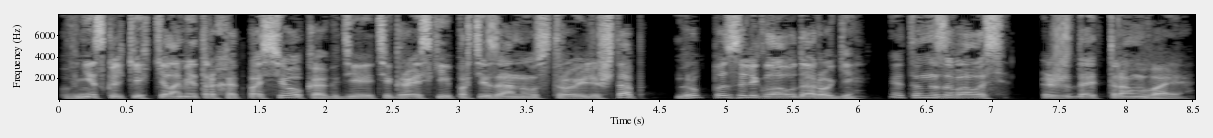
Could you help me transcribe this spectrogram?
В нескольких километрах от поселка, где тиграйские партизаны устроили штаб, группа залегла у дороги. Это называлось «ждать трамвая».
